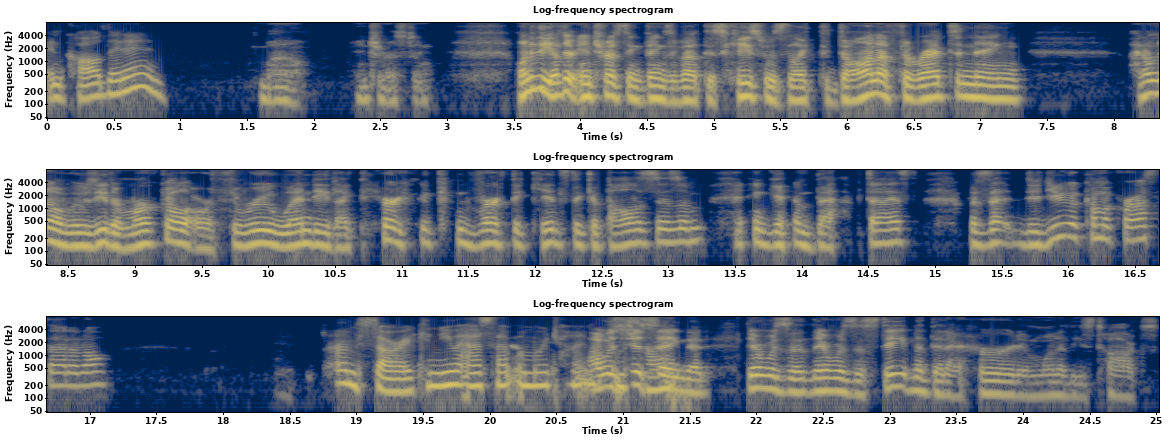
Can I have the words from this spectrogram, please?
and called it in. Wow. Interesting one of the other interesting things about this case was like the Donna threatening, I don't know, if it was either Merkel or through Wendy, like they were going to convert the kids to Catholicism and get them baptized. Was that, did you come across that at all? I'm sorry. Can you ask that one more time? I was I'm just sorry. saying that there was a there was a statement that I heard in one of these talks.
